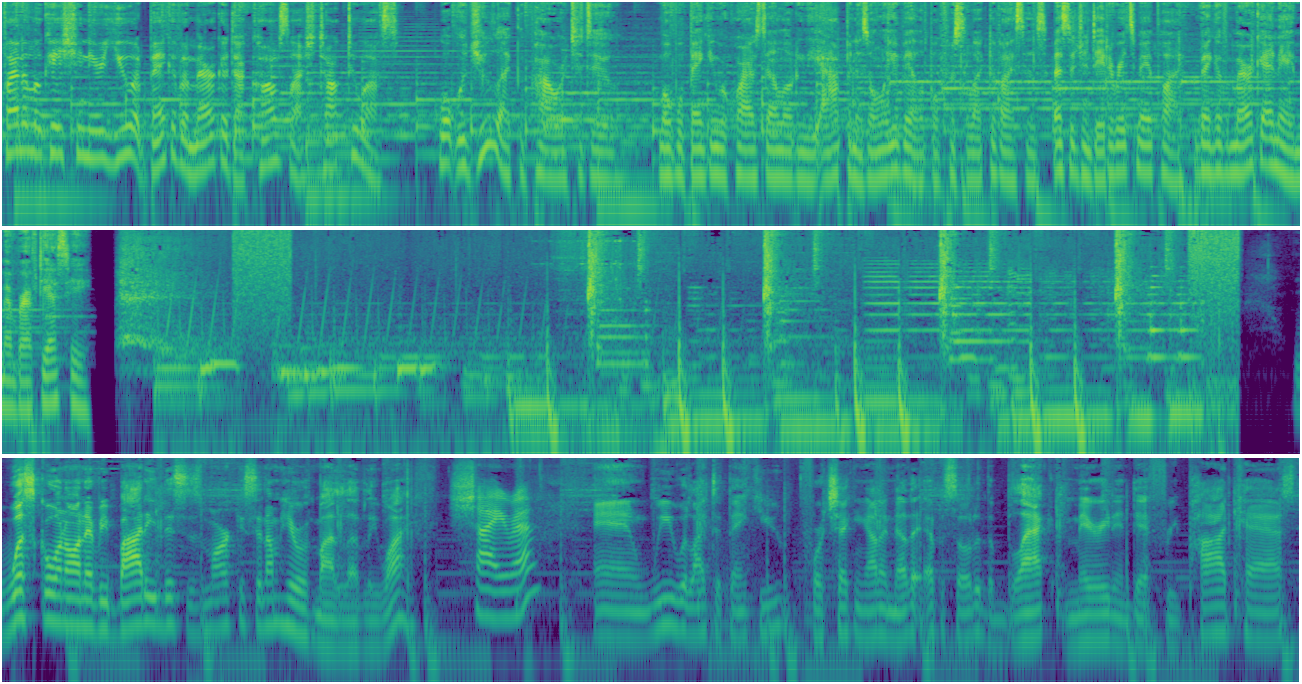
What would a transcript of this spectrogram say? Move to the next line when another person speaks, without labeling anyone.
Find a location near you at bankofamerica.com slash talk to us. What would you like the power to do? Mobile banking requires downloading the app and is only available for select devices. Message and data rates may apply. Bank of America and a member FDIC.
What's going on, everybody? This is Marcus, and I'm here with my lovely wife.
Shira.
And we would like to thank you for checking out another episode of the Black Married and Debt Free podcast.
